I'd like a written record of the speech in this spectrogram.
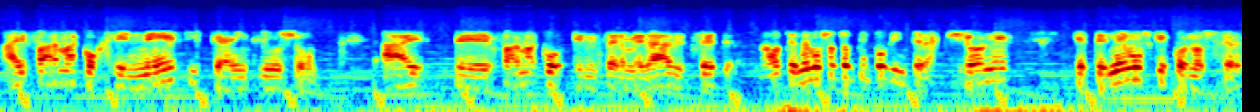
hay fármaco genética incluso, hay eh, fármaco enfermedad, etcétera. ¿no? Tenemos otro tipo de interacciones que tenemos que conocer.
